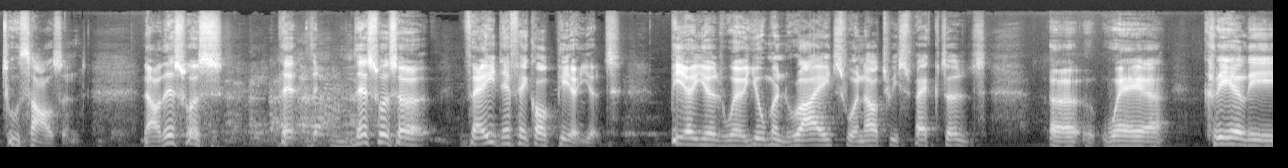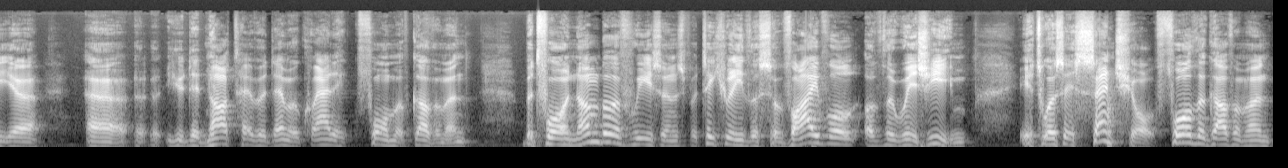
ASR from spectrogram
2000. Now, this was, this was a very difficult period, period where human rights were not respected, uh, where clearly uh, uh, you did not have a democratic form of government, but for a number of reasons, particularly the survival of the regime, it was essential for the government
